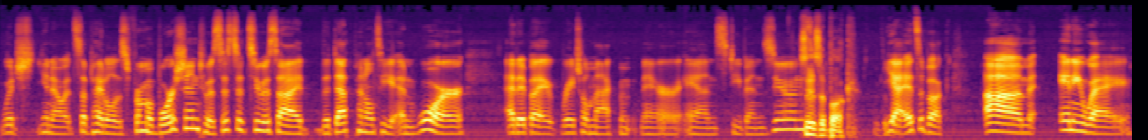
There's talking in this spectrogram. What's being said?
which you know its subtitle is "From Abortion to Assisted Suicide: The Death Penalty and War," edited by Rachel McNamara and Stephen Zunes. So it's a book. Yeah, it's a book. Um, anyway,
